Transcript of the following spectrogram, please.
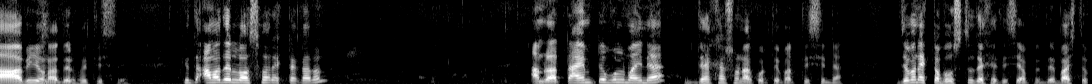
লাভই ওনাদের হইতেছে। কিন্তু আমাদের লস হওয়ার একটা কারণ, আমরা টাইম টেবিল মাইনা দেখাশোনা করতে পারতেছি না। যেমন একটা বস্তু দেখাইতেছি আপনাদের, বাস্তব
